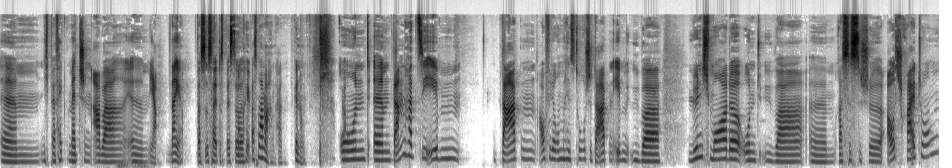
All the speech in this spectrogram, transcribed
ähm, nicht perfekt matchen, aber ähm, ja, naja, das ist halt das Beste, okay. was man machen kann. Genau. Ja. Und ähm, dann hat sie eben Daten, auch wiederum historische Daten eben über Lynchmorde und über ähm, rassistische Ausschreitungen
